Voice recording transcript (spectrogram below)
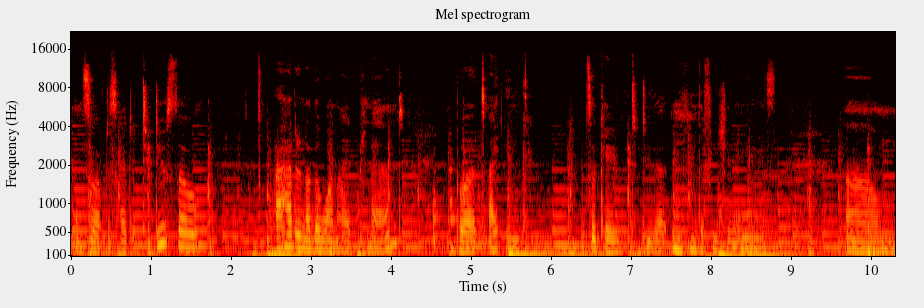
and so i've decided to do so. I had another one i'd planned but i think it's okay to do that in the future anyways um,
